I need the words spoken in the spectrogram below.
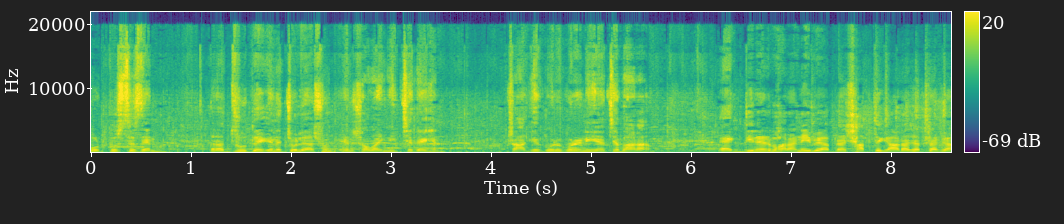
বোট খুঁজতেছেন, তারা দ্রুত এখানে চলে আসুন, এখানে সবাই নিচ্ছে দেখেন। ট্রাকে করে করে নিয়ে যাচ্ছে ভাড়া। একদিনের ভাড়া নিবে আপনার সাত থেকে আট হাজার টাকা,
